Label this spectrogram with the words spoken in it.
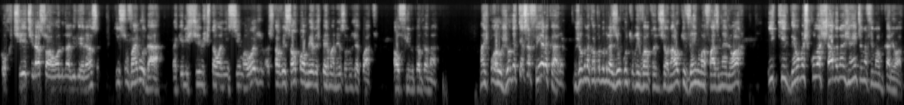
curtir, tirar sua onda na liderança, isso vai mudar. Daqueles times que estão ali em cima hoje, acho que talvez só o Palmeiras permaneça no G4 ao fim do campeonato. Mas, porra, o jogo é terça-feira, cara. O jogo da Copa do Brasil contra o rival tradicional, que vem numa fase melhor e que deu uma esculachada na gente na final do Carioca.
